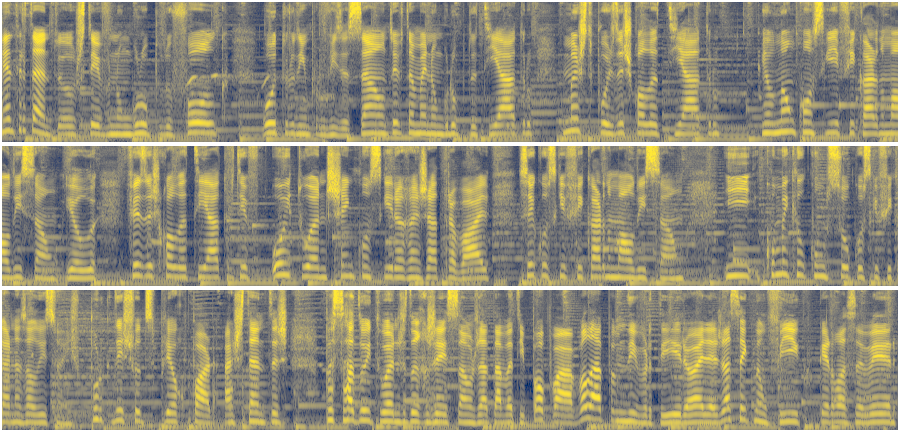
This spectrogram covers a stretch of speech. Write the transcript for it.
Entretanto, ele esteve num grupo de folk, outro de improvisação, teve também num grupo de teatro, mas depois da escola de teatro ele não conseguia ficar numa audição. Ele fez a escola de teatro, teve oito anos sem conseguir arranjar trabalho, sem conseguir ficar numa audição. E como é que ele começou a conseguir ficar nas audições? Porque deixou de se preocupar. Às tantas, passado oito anos de rejeição, já estava tipo: opa, vou lá para me divertir, olha, já sei que não fico, quero lá saber,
